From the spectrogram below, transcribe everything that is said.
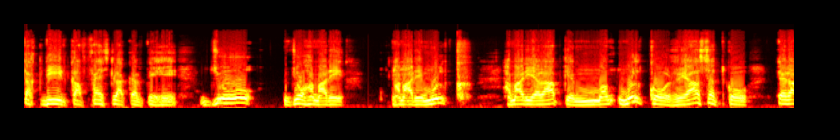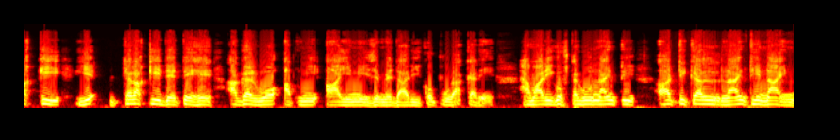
تقدیر کا فیصلہ کرتے ہیں جو جو ہمارے ہمارے ملک ہماری عراب کے ملک کو ریاست کو ترقی یہ ترقی دیتے ہیں اگر وہ اپنی آئینی ذمہ داری کو پورا کریں ہماری گفتگو نائنٹی آرٹیکل نائنٹی نائن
